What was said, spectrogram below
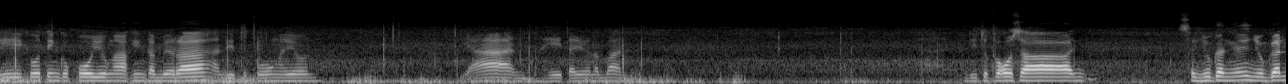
Iikutin ko po yung aking kamera. Andito po ngayon. Yan. Nakita nyo naman. Dito po ako sa sa Nyugan ngayon. Nyugan.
